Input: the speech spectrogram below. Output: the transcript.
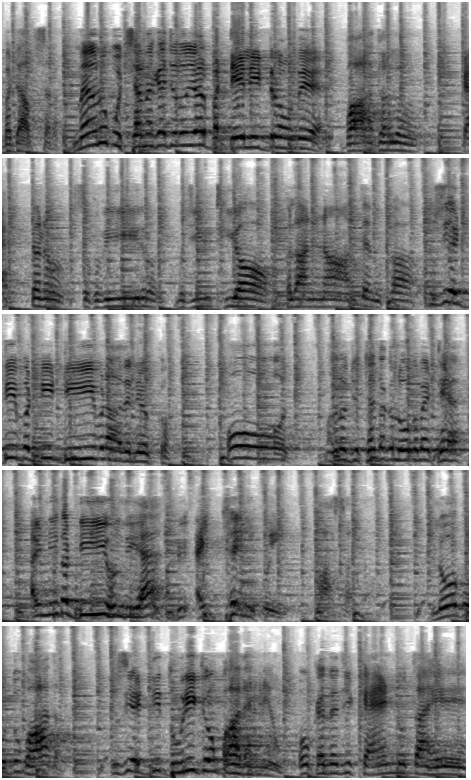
ਵੱਡਾ ਅਫਸਰ। ਮੈਂ ਉਹਨੂੰ ਪੁੱਛਿਆ ਮੈਂ ਕਿਹਾ ਜਦੋਂ ਯਾਰ ਵੱਡੇ ਲੀਡਰ ਆਉਂਦੇ ਆ ਬਾਦਲ ਕੈਪਟਨ ਸੁਖਵੀਰ ਮਜੀਠੀਆ ਫਲਾਨਾ ਧਮਕਾ ਤੁਸੀਂ ਐਡੀ ਵੱਡੀ ਡੀ ਬਣਾ ਦਿੰਦੇ ਹੋ ਇੱਕ। ਉਹ ਮਤਲਬ ਜਿੱਥੇ ਤੱਕ ਲੋਕ ਬੈਠੇ ਆ ਇੰਨੀ ਤਾਂ ਡੀ ਹੁੰਦੀ ਹੈ। ਵੀ ਇੱਥੇ ਨਹੀਂ ਕੋਈ ਆ ਸਕਦਾ। ਲੋਕ ਉਸ ਤੋਂ ਬਾਅਦ ਤੁਸੀਂ ਐਡੀ ਦੂਰੀ ਕਿਉਂ ਪਾ ਦਿੰਦੇ ਹੋ? ਉਹ ਕਹਿੰਦੇ ਜੀ ਕਹਿਣ ਨੂੰ ਤਾਂ ਇਹ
